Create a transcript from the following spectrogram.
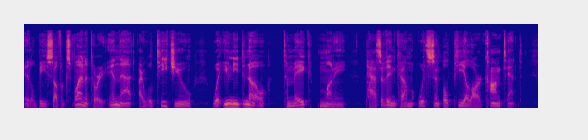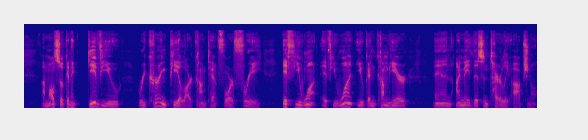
It'll be self explanatory. In that, I will teach you what you need to know to make money, passive income with simple PLR content. I'm also going to give you recurring PLR content for free if you want. If you want, you can come here and I made this entirely optional.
